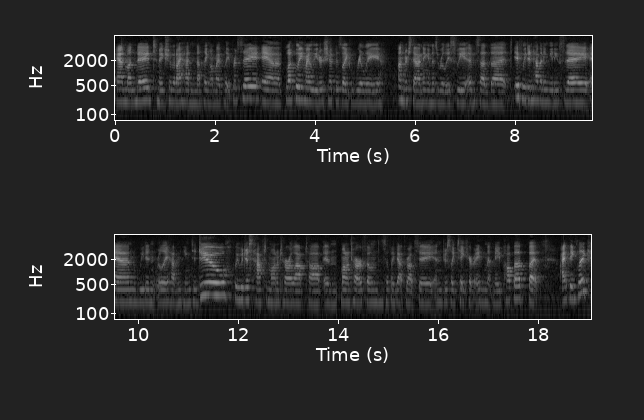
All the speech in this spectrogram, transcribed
and Monday to make sure that I had nothing on my plate for today and luckily my leadership is like really understanding and is really sweet and said that if we didn't have any meetings today and we didn't really have anything to do, we would just have to monitor our laptop and monitor our phones and stuff like that throughout today and just like take care of anything that may pop up. But I think like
